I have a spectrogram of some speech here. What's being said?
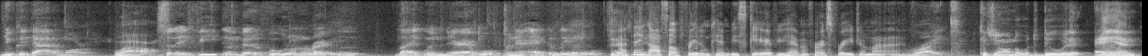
you could die tomorrow. wow. So they feed them better food on the regular, like when they're at war, when they're actively at war. I think also freedom can be scary if you haven't first freed your mind. Right, because you don't know what to do with it, and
